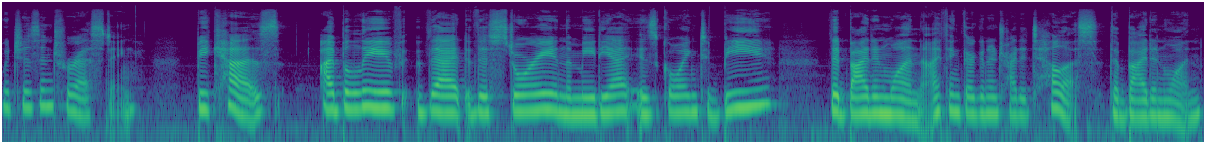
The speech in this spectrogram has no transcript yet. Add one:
which is interesting because I believe that this story in the media is going to be that Biden won. I think they're going to try to tell us that Biden won.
